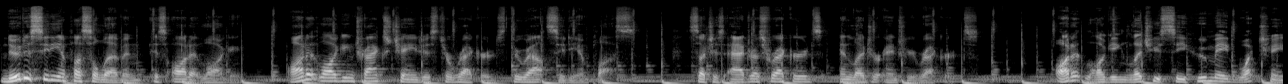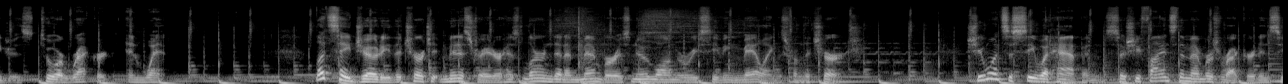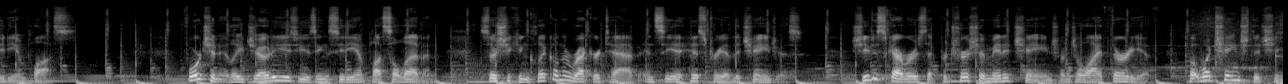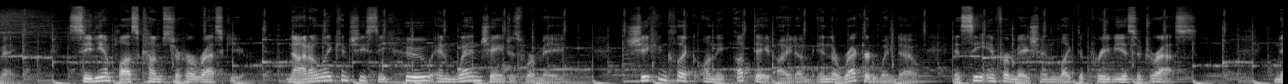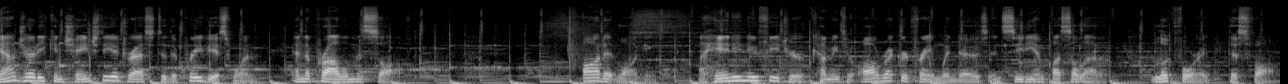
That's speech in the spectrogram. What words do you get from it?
New to CDM Plus 11 is audit logging. Audit logging tracks changes to records throughout CDM Plus, such as address records and ledger entry records. Audit logging lets you see who made what changes to a record and when. Let's say Jody, the church administrator, has learned that a member is no longer receiving mailings from the church. She wants to see what happened, so she finds the member's record in CDM Plus. Fortunately, Jody is using CDM Plus 11, so she can click on the Record tab and see a history of the changes. She discovers that Patricia made a change on July 30th, but what change did she make? CDM Plus comes to her rescue. Not only can she see who and when changes were made, she can click on the Update item in the record window and see information like the previous address. Now Jody can change the address to the previous one and the problem is solved. Audit Logging, a handy new feature coming to all record frame windows in CDM Plus 11. Look for it this fall.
